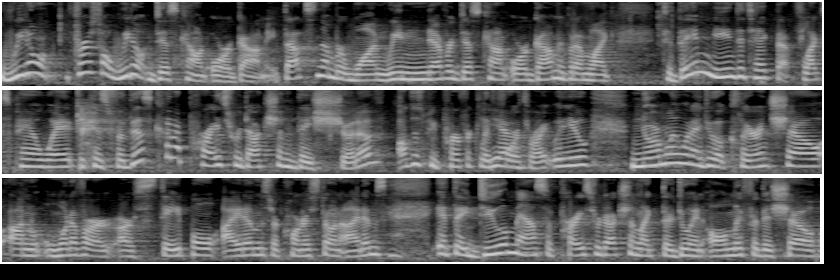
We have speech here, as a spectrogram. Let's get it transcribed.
we don't, first of all, we don't discount origami. That's number one. We never discount origami, but I'm like, did they mean to take that flex pay away? Because for this kind of price reduction, they should have. I'll just be perfectly Yeah. forthright with you. Normally, when I do a clearance show on one of our, our staple items or cornerstone items, if they do a massive price reduction like they're doing only for the show,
